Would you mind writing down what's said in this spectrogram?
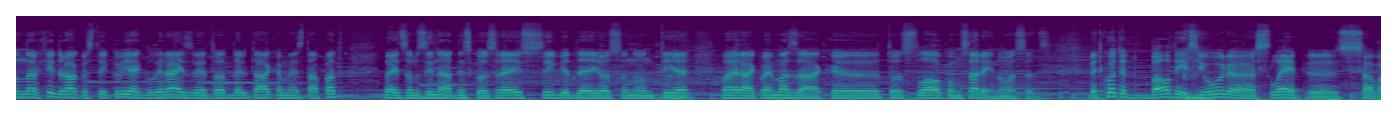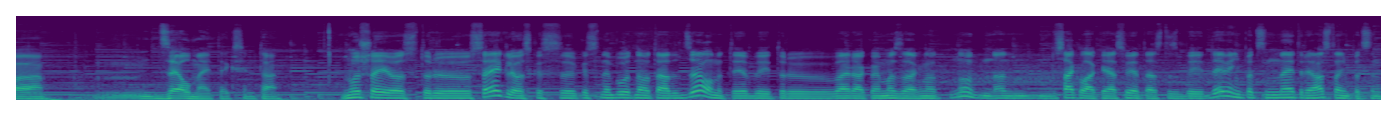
un ar hidroakustiku viegli ir aizvietot daļu tā, ka mēs tāpat veicam zinātniskos reisus ikgadējos, un, un tie vairāk vai mazāk eh, tos laukumus arī nosedz. Bet ko tad Baltijas jūra slēp eh, savā mm, dzelzmē, teiksim tā? Nu, šajos sēkļos, kas, kas nebūtu no tāda dzelzma, tie bija tur vairāk vai mazāk no nu, saklākajās vietās. Tas bija 19 metri, 18 mm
